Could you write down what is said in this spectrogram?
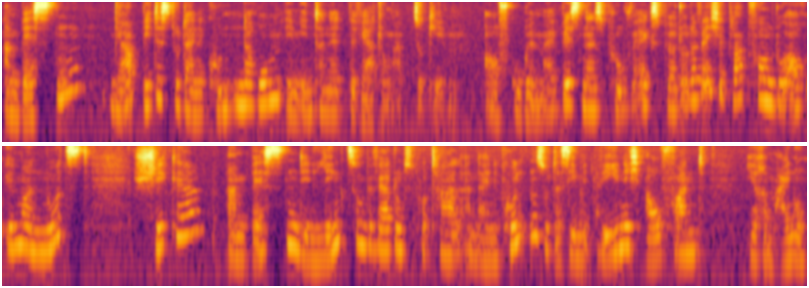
Am besten ja, bittest du deine Kunden darum, im Internet Bewertungen abzugeben. Auf Google My Business, Proof Expert oder welche Plattform du auch immer nutzt, schicke am besten den Link zum Bewertungsportal an deine Kunden, sodass sie mit wenig Aufwand ihre Meinung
